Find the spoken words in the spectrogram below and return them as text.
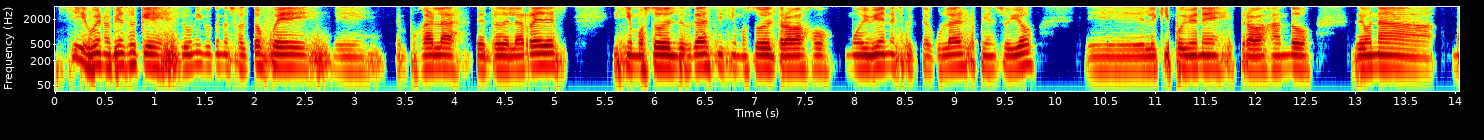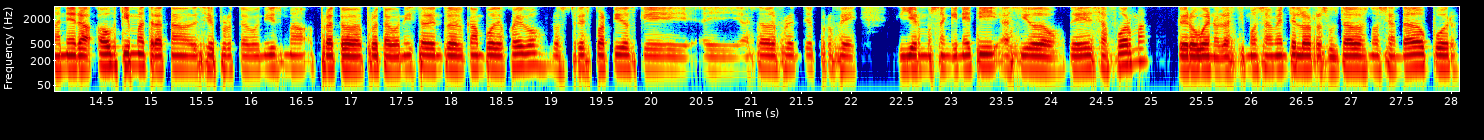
Sí, bueno, pienso que lo único que nos faltó fue eh, empujarla dentro de las redes. Hicimos todo el desgaste, hicimos todo el trabajo muy bien, espectacular, pienso yo. Eh, el equipo viene trabajando de una manera óptima, tratando de ser protagonista dentro del campo de juego. Los tres partidos que eh, ha estado al frente el profe Guillermo Sanguinetti ha sido de esa forma, pero bueno, lastimosamente los resultados no se han dado por,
